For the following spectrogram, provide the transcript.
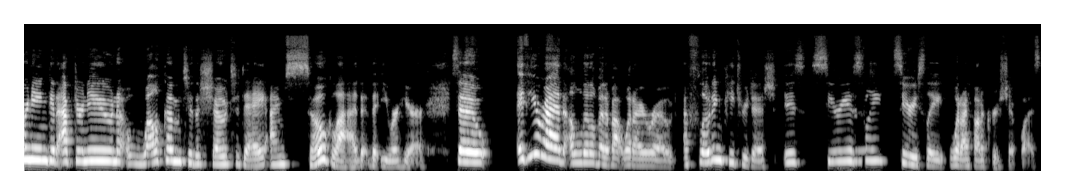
Morning, good afternoon. Welcome to the show today. I'm so glad that you are here. So, if you read a little bit about what I wrote, a floating petri dish is seriously, seriously what I thought a cruise ship was.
